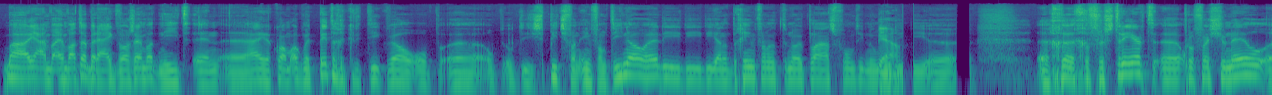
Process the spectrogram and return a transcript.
Maar ja, en, wat er bereikt was en wat niet. En eh, hij kwam ook met pittige kritiek wel op, eh, op, op die speech van Infantino, hè, die, die, die aan het begin van het toernooi plaatsvond. Die noemde Ja. die ge- gefrustreerd, professioneel,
